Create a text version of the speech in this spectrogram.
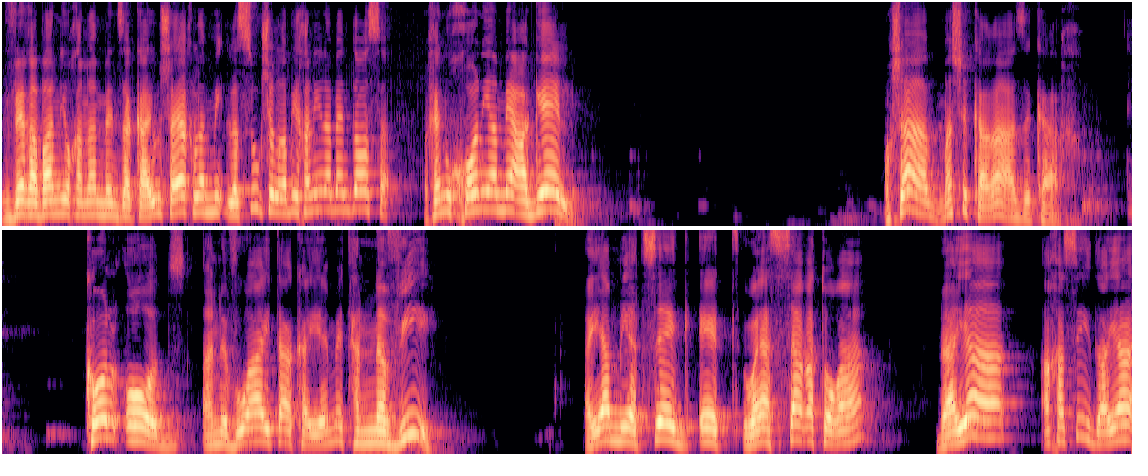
ורבן יוחנן בן זכאי, הוא שייך לסוג של רבי חנינא בן דוסה. לכן הוא חוני המעגל. עכשיו, מה שקרה זה כך, כל עוד הנבואה הייתה קיימת, הנביא היה מייצג את, הוא היה שר התורה, והיה החסיד, היה,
